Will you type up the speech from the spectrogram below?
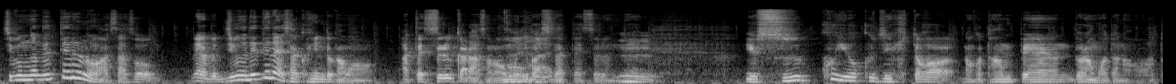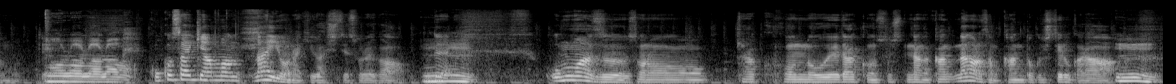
自分が出てるのはさそう。やっぱ自分が出てない作品とかもあったりするからそのオムニバスだったりするんで、うん。いやすっごいよくできた。なんか短編ドラマだなと思って。あららら。ここ最近あんまないような気がしてそれが。うんで思わずその脚本の上田君そしてなんか長野さんも監督してるから、うん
